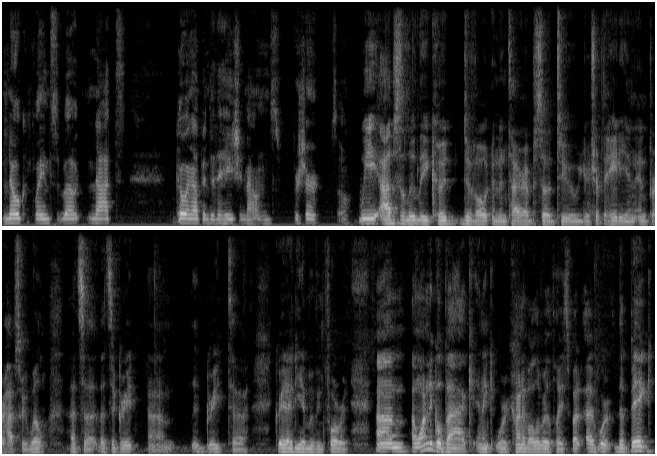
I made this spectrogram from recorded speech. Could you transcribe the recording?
no complaints about not going up into the Haitian mountains for sure. So we absolutely could devote an entire episode to your trip to Haiti, and, and perhaps we will. That's a that's a great um, a great uh, great idea moving forward. Um, I wanted to go back, and I, we're kind of all over the place, but uh, we're the big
